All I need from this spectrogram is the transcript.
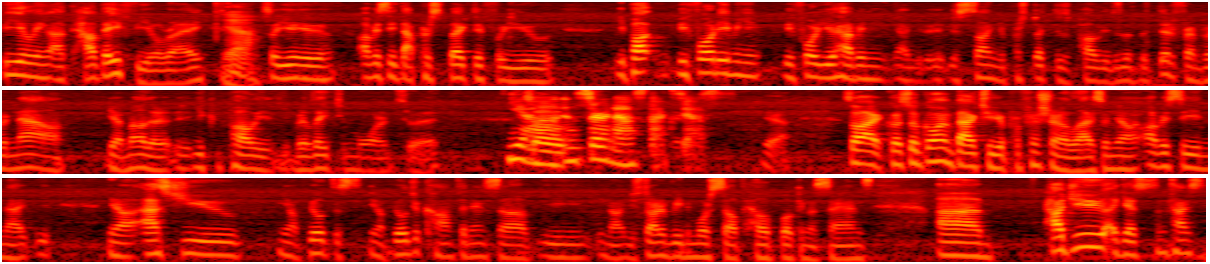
feeling of how they feel, right? Yeah. So you obviously that perspective for you, you prob- before even before you having uh, your- your son, your perspective is probably a little bit different. But now you're mother, you can probably relate to more to it. Yeah, So- in certain aspects, yes. Yeah. So all right, so going back to your professional life, so you know, obviously, like, you you know, as you you know build this, you know, build your confidence up, you you know, you started reading more self help book in a sense. Um, how do you? I guess sometimes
